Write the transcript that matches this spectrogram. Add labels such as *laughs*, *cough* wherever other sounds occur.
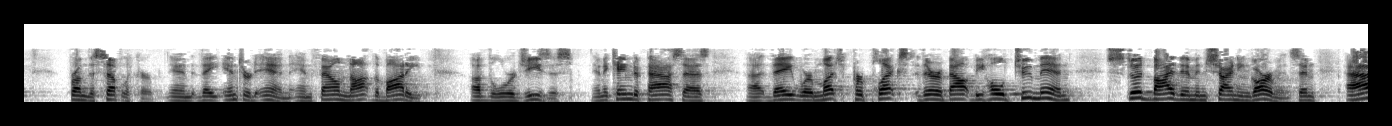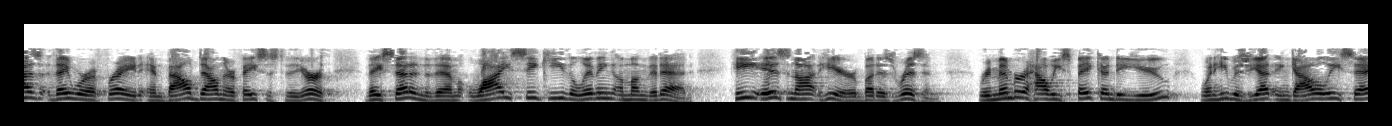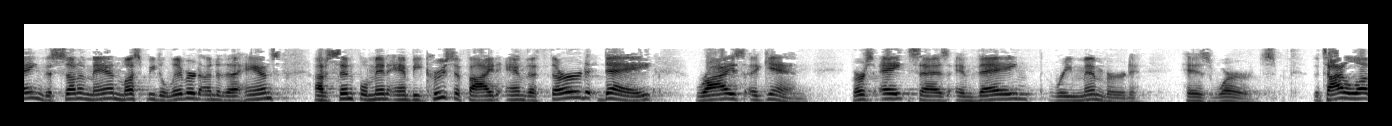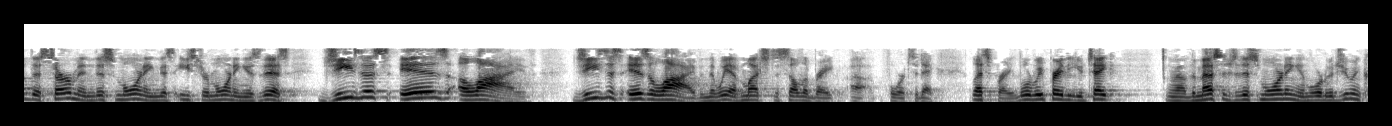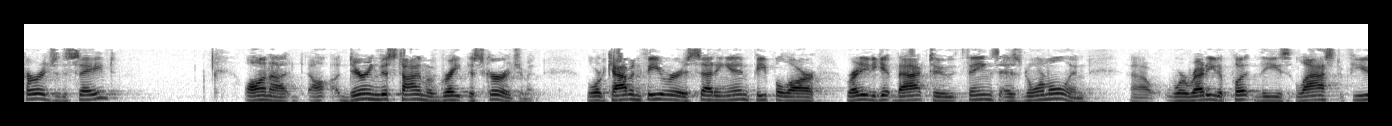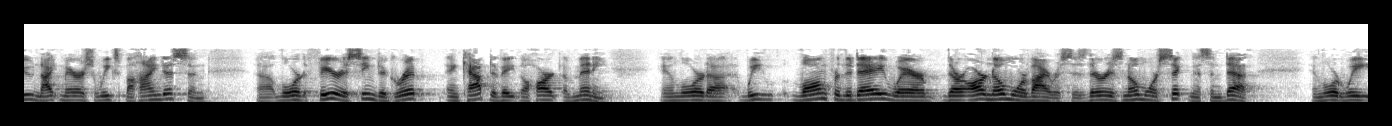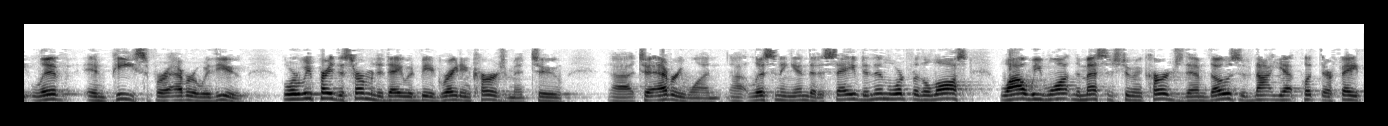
from the sepulchre. And they entered in and found not the body of the Lord Jesus. And it came to pass as uh, they were much perplexed thereabout, behold, two men stood by them in shining garments. And as they were afraid and bowed down their faces to the earth, they said unto them, Why seek ye the living among the dead? He is not here, but is risen. Remember how he spake unto you when he was yet in Galilee, saying, The Son of Man must be delivered unto the hands of sinful men and be crucified, and the third day rise again. Verse 8 says, And they remembered his words. The title of the sermon this morning, this Easter morning, is this Jesus is alive. Jesus is alive, and that we have much to celebrate uh, for today. Let's pray. Lord, we pray that you take uh, the message this morning, and Lord, would you encourage the saved? On a, uh, during this time of great discouragement. Lord, cabin fever is setting in. People are ready to get back to things as normal, and uh, we're ready to put these last few nightmarish weeks behind us. And uh, Lord, fear has seemed to grip and captivate the heart of many. And Lord, uh, we long for the day where there are no more viruses, there is no more sickness and death. And Lord, we live in peace forever with you. Lord, we pray the sermon today would be a great encouragement to uh, to everyone uh, listening in that is saved. And then, Lord, for the lost, while we want the message to encourage them, those who have not yet put their faith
